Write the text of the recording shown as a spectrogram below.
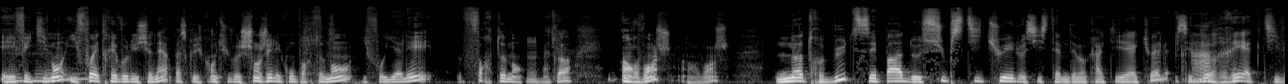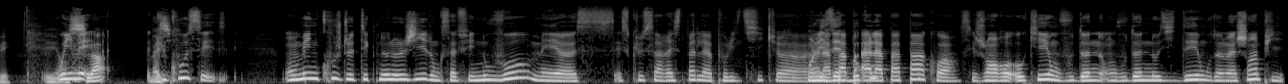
Et mhm. effectivement, il faut être révolutionnaire parce que quand tu veux changer les comportements, il faut y aller fortement, mhm. d'accord? En revanche, en revanche, notre but, c'est pas de substituer le système démocratique actuel, c'est de ah. réactiver. Et oui, mais bah, du coup, c'est on met une couche de technologie, donc ça fait nouveau, mais euh, est-ce que ça reste pas de la politique euh, on à, les la à, la papa, quoi? C'est genre, ok, on vous donne, on vous donne nos idées, on vous donne machin, puis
